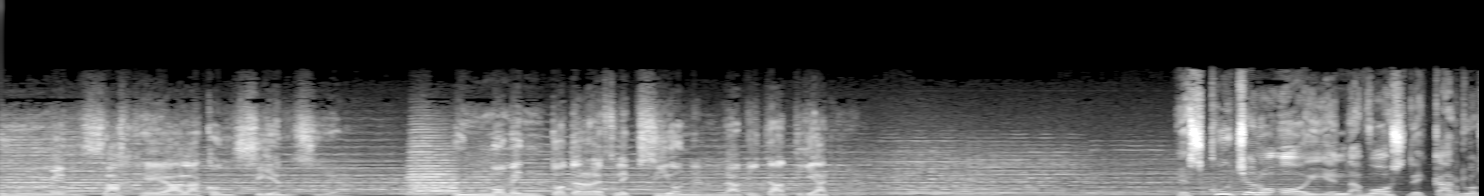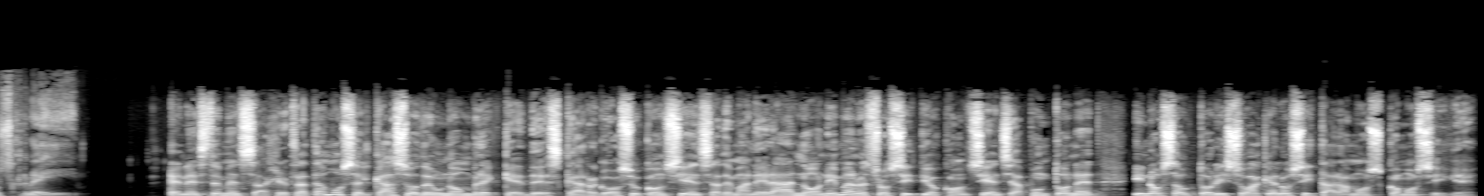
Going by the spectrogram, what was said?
Un mensaje a la conciencia. Un momento de reflexión en la vida diaria. Escúchelo hoy en la voz de Carlos Rey. En este mensaje tratamos el caso de un hombre que descargó su conciencia de manera anónima en nuestro sitio conciencia.net y nos autorizó a que lo citáramos como sigue.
